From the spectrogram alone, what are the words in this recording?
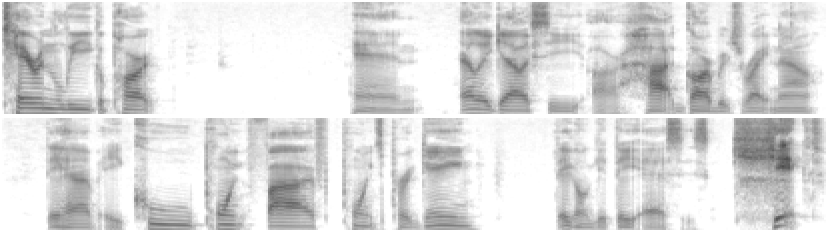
tearing the league apart, and LA Galaxy are hot garbage right now. They have a cool 0.5 points per game. They're gonna get their asses kicked.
